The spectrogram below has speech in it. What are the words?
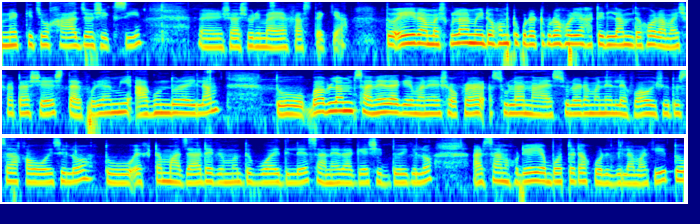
অনেক কিছু সাহায্য শিখছি শাশুড়ি মায়ের কাছ থেকে। তো এই রামাইশগুলো আমি এরকম টুকরা টুকরা করিয়া কাটি দিলাম দেখো, রামাইশ কাটা শেষ। তারপরে আমি আগুন ধরাইলাম। তো ভাবলাম সানের আগে মানে সকাল চুলা নাই চুলাটা মানে লেফা হয়েছে তো চা খাওয়া হয়েছিল তো একটা মাজা ডেগের মধ্যে বয়াই দিলে সানের আগে সিদ্ধ হয়ে গেল। আর সান করিয়া ইয়া বত্তাটা করে দিলাম আর কি। তো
